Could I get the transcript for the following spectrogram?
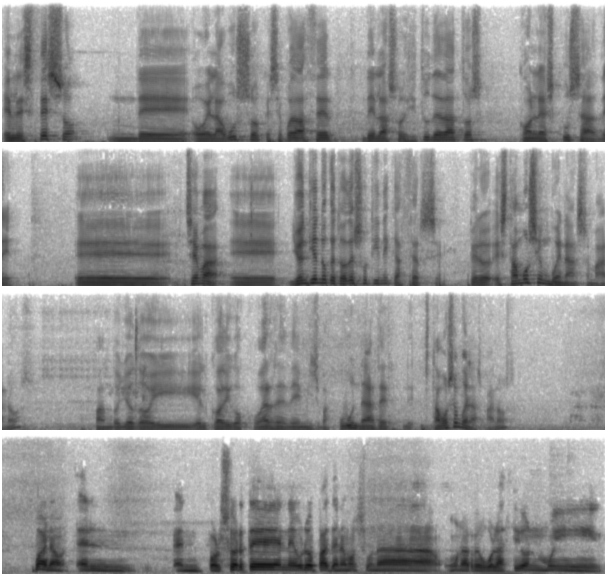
el exceso de, o el abuso que se puede hacer de la solicitud de datos con la excusa de. Chema, yo entiendo que todo eso tiene que hacerse, pero ¿estamos en buenas manos? cuando yo doy el código QR de mis vacunas? ¿Estamos en buenas manos? Bueno, por suerte en Europa tenemos una, regulación muy,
